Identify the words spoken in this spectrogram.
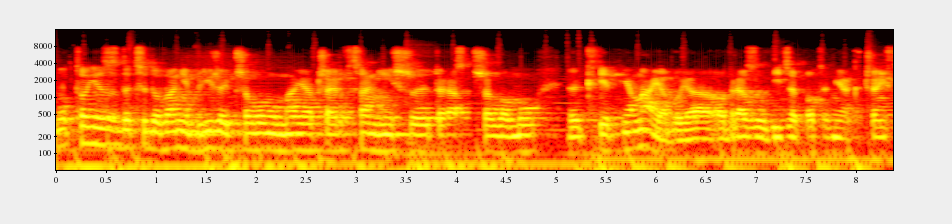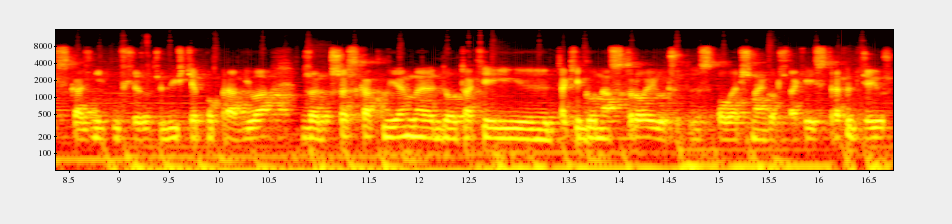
No to jest zdecydowanie bliżej przełomu maja-czerwca niż e, teraz przełomu e, kwietnia-maja, bo ja od razu widzę po tym, jak część wskaźników się rzeczywiście poprawiła, że przeskakujemy do takiej, e, takiego nastroju czy społecznego, czy takiej strefy, gdzie już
